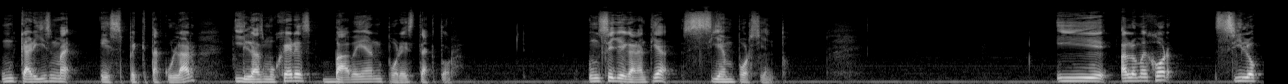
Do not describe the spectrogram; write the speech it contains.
un carisma espectacular y las mujeres babean por este actor. Un sello de garantía 100%. Y a lo mejor si lo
